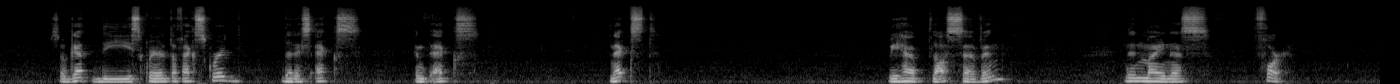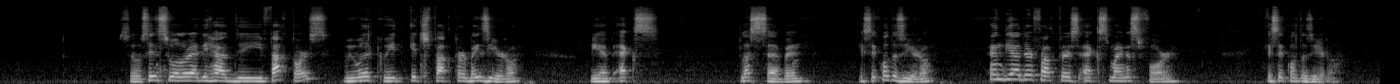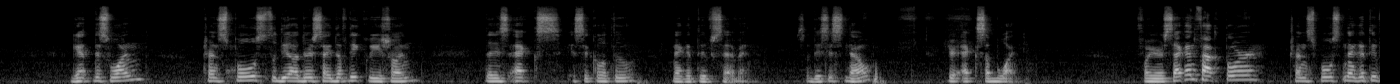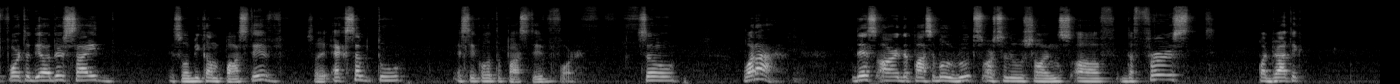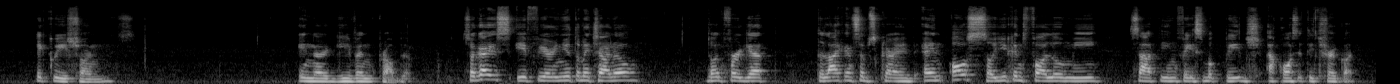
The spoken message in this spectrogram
So get the square root of x squared, that is x and x. Next, we have plus 7, then minus 4. So since we already have the factors, we will equate each factor by 0. We have x plus 7 is equal to 0. And the other factor is x minus 4 is equal to 0. Get this one, transpose to the other side of the equation, that is x is equal to negative 7. So this is now your x sub 1. For your second factor, transpose negative 4 to the other side, this will become positive. So x sub 2 is equal to positive 4. So, voila! These are the possible roots or solutions of the first quadratic equations in our given problem. So guys, if you're new to my channel, don't forget to like and subscribe. And also, you can follow me sa ating Facebook page, Ako si Teacher Gon.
